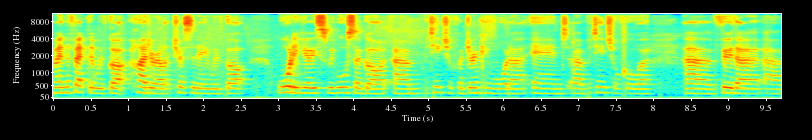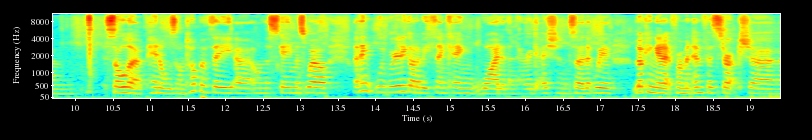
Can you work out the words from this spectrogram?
I mean, the fact that we've got hydroelectricity, we've got water use, we've also got um, potential for drinking water and um, potential for uh, further um, solar panels on top of the uh, on the scheme as well. I think we've really got to be thinking wider than irrigation, so that we're looking at it from an infrastructure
